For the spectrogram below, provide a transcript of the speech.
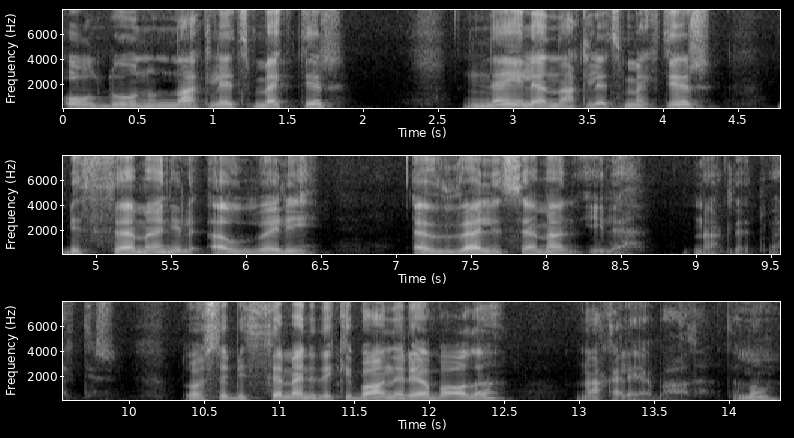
olduğunu nakletmektir. Ne ile nakletmektir? Bis semenil evveli. Evvel semen ile nakletmektir. Dolayısıyla biz semenideki bağ nereye bağlı? Nakaleye bağlı. Tamam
